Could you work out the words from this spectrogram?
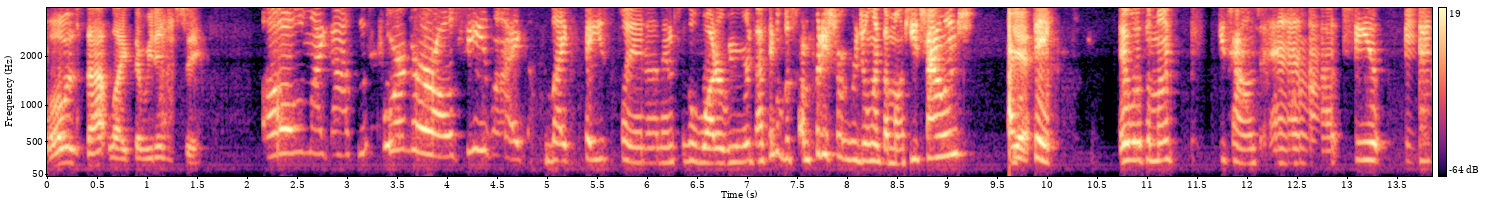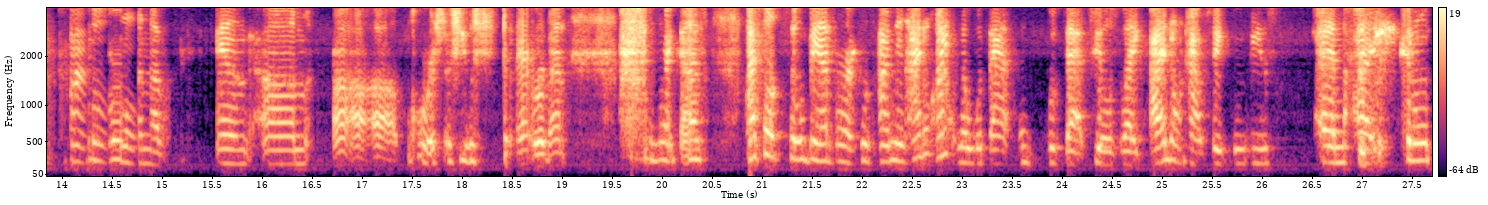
What was that like that we didn't see? Oh my gosh, this poor girl. She like like face planted into the water. We were I think it was I'm pretty sure we were doing like the monkey challenge. I yeah. think it was a monkey challenge and uh, she climbed over one of and um uh, of course she was ever been. Oh my gosh, I felt so bad for her because I mean I don't I don't know what that what that feels like. I don't have fake boobies, and I can only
